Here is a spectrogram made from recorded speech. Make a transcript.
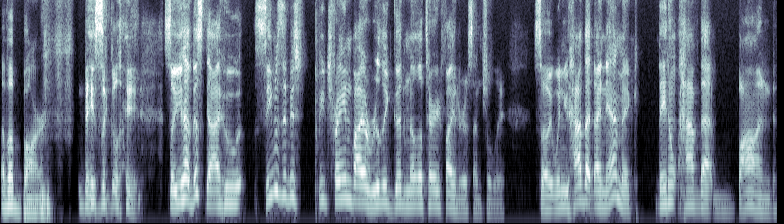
of a barn. basically. So you have this guy who seems to be, be trained by a really good military fighter, essentially. So when you have that dynamic, they don't have that bond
